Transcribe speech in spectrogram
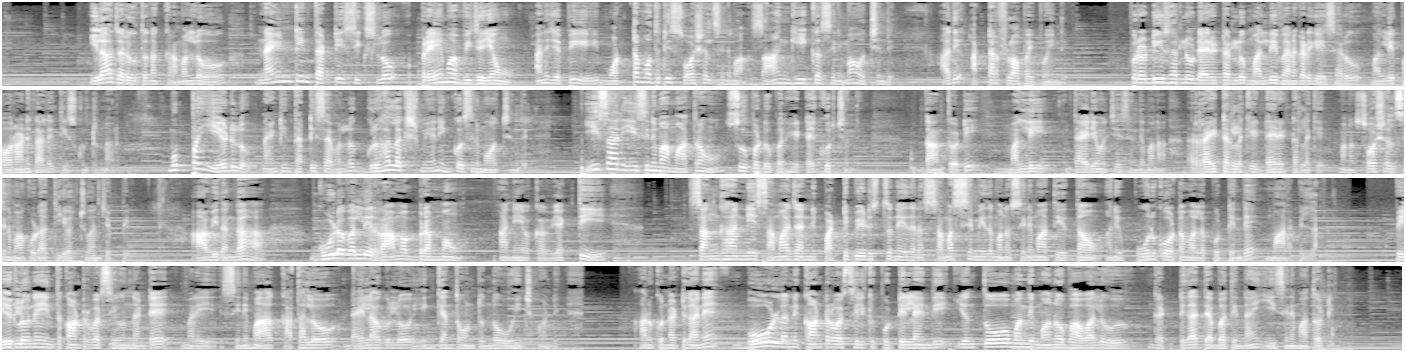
ఇలా జరుగుతున్న క్రమంలో నైన్టీన్ థర్టీ సిక్స్లో ప్రేమ విజయం అని చెప్పి మొట్టమొదటి సోషల్ సినిమా సాంఘిక సినిమా వచ్చింది. అది అట్టర్ ఫ్లాప్ అయిపోయింది. ప్రొడ్యూసర్లు డైరెక్టర్లు మళ్ళీ వెనకడిగేశారు మళ్ళీ పౌరాణికాలే తీసుకుంటున్నారు. ముప్పై ఏడులో నైన్టీన్ థర్టీ సెవెన్లో గృహలక్ష్మి అని ఇంకో సినిమా వచ్చింది. ఈసారి ఈ సినిమా మాత్రం సూపర్ డూపర్ హిట్ అయి కూర్చుంది. దాంతో మళ్ళీ ధైర్యం వచ్చేసింది మన రైటర్లకి డైరెక్టర్లకి. మన సోషల్ సినిమా కూడా తీయొచ్చు అని చెప్పి. ఆ విధంగా గూడవల్లి రామబ్రహ్మం అనే ఒక వ్యక్తి సంఘాన్ని సమాజాన్ని పట్టిపీడిస్తున్న ఏదైనా సమస్య మీద మనం సినిమా తీద్దాం అని పూనుకోవటం వల్ల పుట్టిందే మాలపిల్ల పేరులోనే ఇంత కాంట్రవర్సీ ఉందంటే మరి సినిమా కథలో డైలాగుల్లో ఇంకెంత ఉంటుందో ఊహించుకోండి. అనుకున్నట్టుగానే బోల్డ్ అన్ని కాంట్రవర్సీలకి పుట్టిల్లైంది ఎంతో మంది మనోభావాలు గట్టిగా దెబ్బతిన్నాయి ఈ సినిమాతోటి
